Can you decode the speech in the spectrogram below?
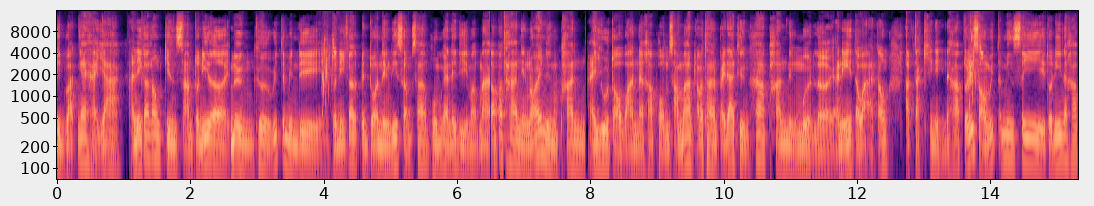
ติดหวัดง่ายหายยาก อันนี้ก็ต้องกิน 3 ตัวนี้เลย 1 คือวิตามินดี ตัวนี้ก็เป็นตัวหนึ่งที่เสริมสร้างภูมิคุ้มกันได้ดีมากๆรับประทานอย่างน้อย 1,000 IU ต่อวันนะครับผมสามารถรับประทานไปได้ถึง 5,000 10,000 เลย อันนี้แต่ว่าอาจต้องรับจากคลินิกนะครับตัวที่ 2 วิตามินซีตัวนี้นะครับ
